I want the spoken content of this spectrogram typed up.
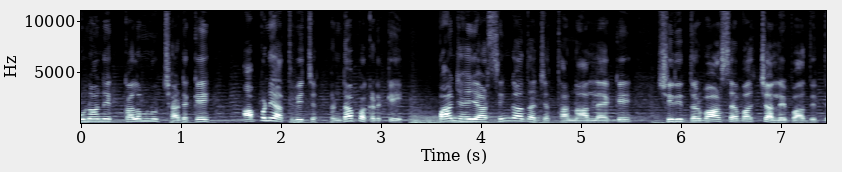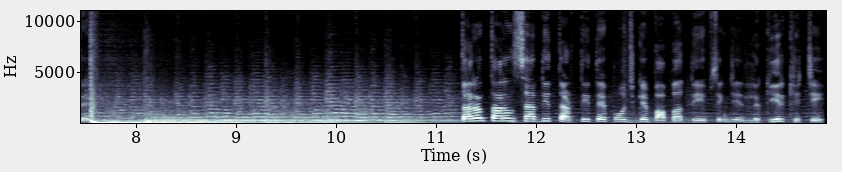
ਉਹਨਾਂ ਨੇ ਕਲਮ ਨੂੰ ਛੱਡ ਕੇ ਆਪਣੇ ਹੱਥ ਵਿੱਚ ਹੰਡਾ ਪਕੜ ਕੇ 5000 ਸਿੰਘਾਂ ਦਾ ਜੱਥਾ ਨਾਲ ਲੈ ਕੇ ਸ੍ਰੀ ਦਰਬਾਰ ਸਾਹਿਬ ਵੱਲ ਚਾਲੇ ਪਾ ਦਿੱਤੇ। ਤਰਨਤਾਰਨ ਸਾਹਿਬ ਦੀ ਧਰਤੀ ਤੇ ਪਹੁੰਚ ਕੇ ਬਾਬਾ ਦੀਪ ਸਿੰਘ ਜੀ ਨੇ ਲਕੀਰ ਖਿੱਚੀ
